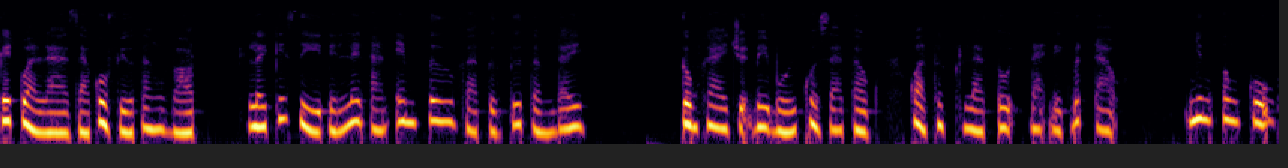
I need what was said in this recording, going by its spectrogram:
Kết quả là giá cổ phiếu tăng vọt, lấy cái gì đến lên án em tư và tường tư tầm đây? Công khai chuyện bê bối của gia tộc quả thực là tội đại nghịch bất đạo. Nhưng ông cụ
